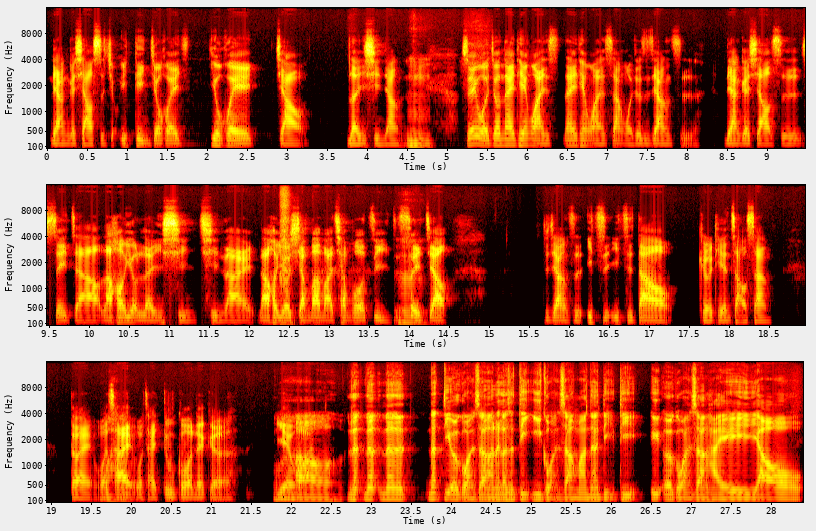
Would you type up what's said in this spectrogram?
两个小时，就一定就会又会脚冷醒这样子，嗯，所以我就那一天晚那一天晚上我就是这样子。两个小时睡着，然后又冷醒起来，然后又想办法强迫自己 睡觉，嗯、就这样子一直一直到隔天早上，对我才我才度过那个夜晚。那那那那第二个晚上啊，那个是第一个晚上嘛？那第第第二个晚上还要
